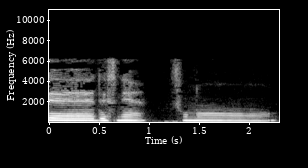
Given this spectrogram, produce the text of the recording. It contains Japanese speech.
でですね、その、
